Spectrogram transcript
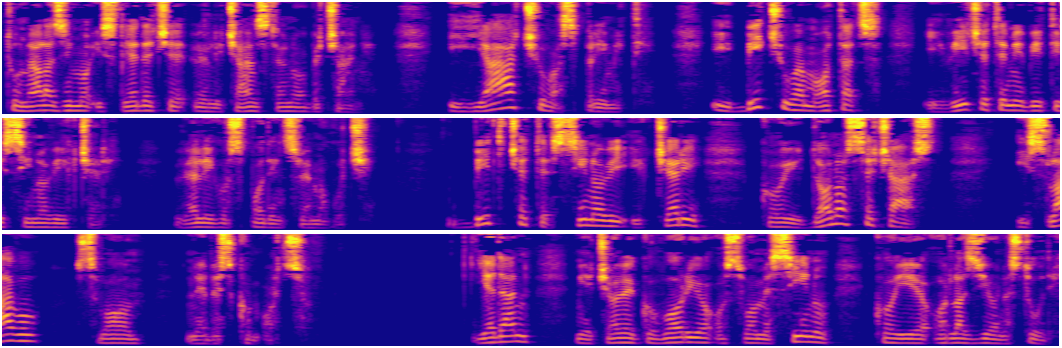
tu nalazimo i sljedeće veličanstveno obećanje. I ja ću vas primiti, i bit ću vam otac, i vi ćete mi biti sinovi i kćeri, veli gospodin svemogući. Bit ćete sinovi i kćeri koji donose čast i slavu svom nebeskom ocu. Jedan mi je čovjek govorio o svome sinu koji je odlazio na studij.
